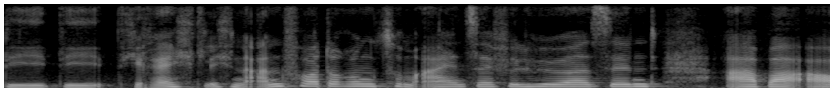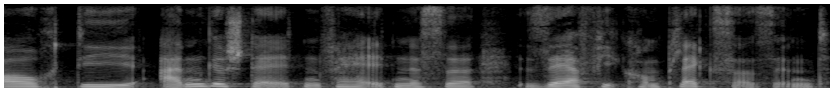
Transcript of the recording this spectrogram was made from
die, die, die rechtlichen Anforderungen zum einen sehr viel höher sind, aber auch die Angestelltenverhältnisse sehr viel komplexer sind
